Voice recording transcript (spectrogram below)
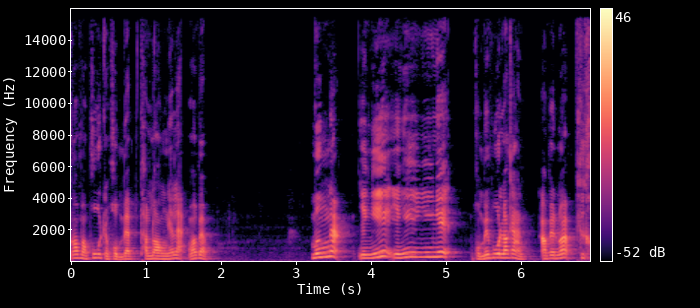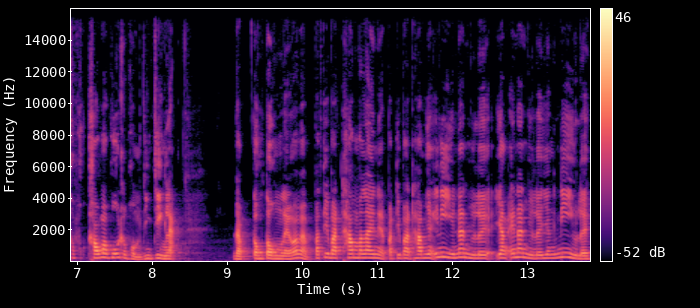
ก็มาพูดกับผมแบบทะลองเนี้ยแหละว่าแบบ มึงน่ะอย่างนี้อย่างนี้อย่างนี้อย่างนี้ผมไม่พูดแล้วกัน เอาเป็นว่าคือเขาเขามาพูดกับผมจริง ๆ แหละ แบบตรงๆเลยว่าแบบปฏิบัติธรรมอะไรเนี่ยปฏิบัติธรรมยังไอ้นี่อยู่นั่นอยู่เลยยังไอ้นั่นอยู่เลยยังนี่อยู่เลย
